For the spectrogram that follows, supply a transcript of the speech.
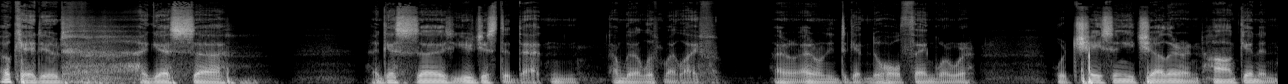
okay, dude. I guess uh, I guess uh, you just did that, and I'm gonna live my life. I don't I don't need to get into a whole thing where we're we're chasing each other and honking and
